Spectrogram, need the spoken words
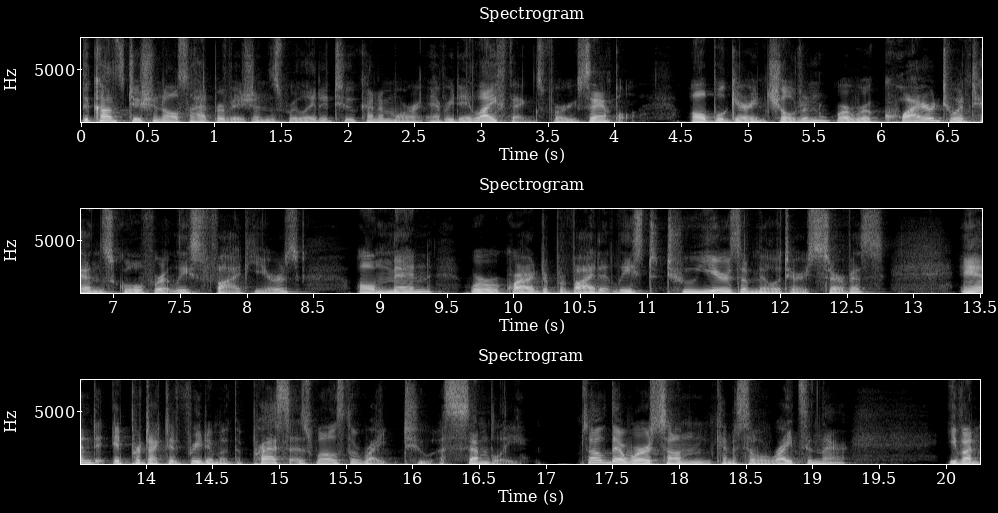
the constitution also had provisions related to kind of more everyday life things. For example all bulgarian children were required to attend school for at least five years all men were required to provide at least two years of military service and it protected freedom of the press as well as the right to assembly so there were some kind of civil rights in there. Ivan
